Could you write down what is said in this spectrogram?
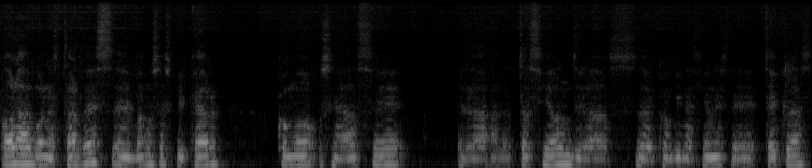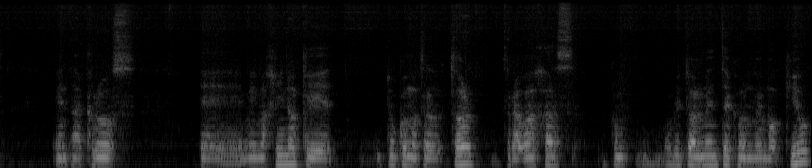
Hola, buenas tardes. Eh, vamos a explicar cómo se hace la adaptación de las eh, combinaciones de teclas en Across. Eh, me imagino que tú como traductor trabajas habitualmente con MemoQ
